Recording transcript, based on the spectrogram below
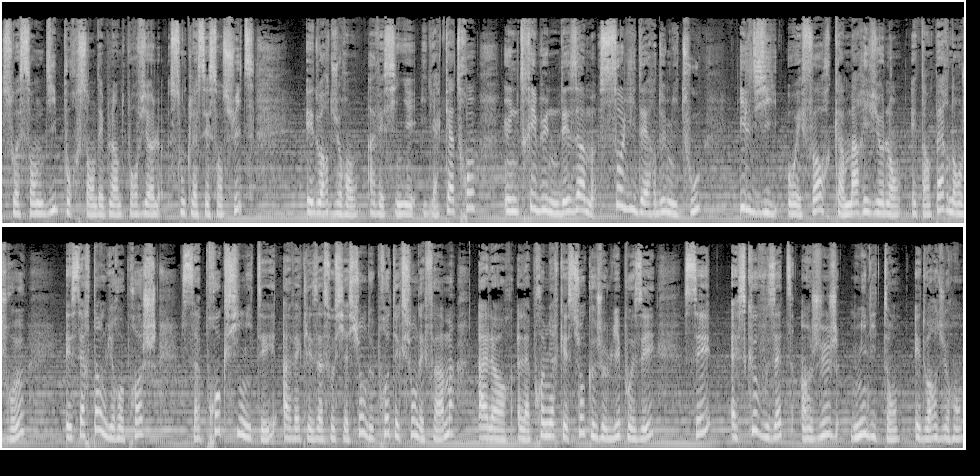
70% des plaintes pour viol sont classées sans suite. Édouard Durand avait signé il y a 4 ans une tribune des hommes solidaires de MeToo. Il dit haut et fort qu'un mari violent est un père dangereux et certains lui reprochent sa proximité avec les associations de protection des femmes. Alors, la première question que je lui ai posée, c'est est-ce que vous êtes un juge militant, Édouard Durand?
